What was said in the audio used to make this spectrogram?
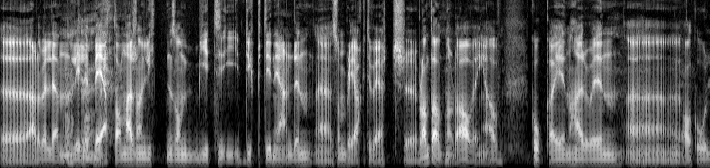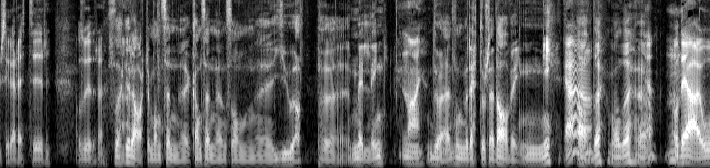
uh, er det vel den lille betaen der, sånn liten sånn bit i, dypt inn i hjernen din som blir aktivert, uh, blant annet når du er avhengig av kokain, heroin, eh, alkohol, sigaretter osv. Så så det er ikke rart at man sender, kan sende en sånn uh, you up-melding. Nei. Du er liksom rett og slett avhengig Ja, ja. av det. Av det ja. Ja. Og det er jo,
